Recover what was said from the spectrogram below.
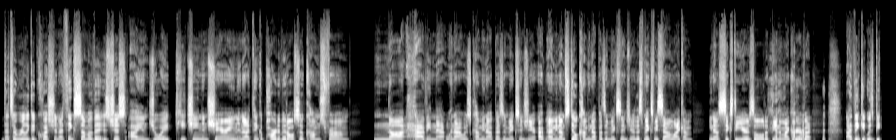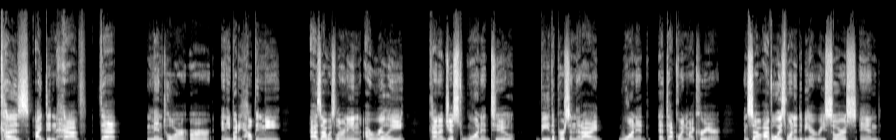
That's a really good question. I think some of it is just I enjoy teaching and sharing. And I think a part of it also comes from not having that when I was coming up as a mix engineer. I, I mean, I'm still coming up as a mix engineer. This makes me sound like I'm, you know, 60 years old at the end of my career. But I think it was because I didn't have that mentor or anybody helping me as I was learning. I really kind of just wanted to be the person that I wanted at that point in my career. And so I've always wanted to be a resource and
